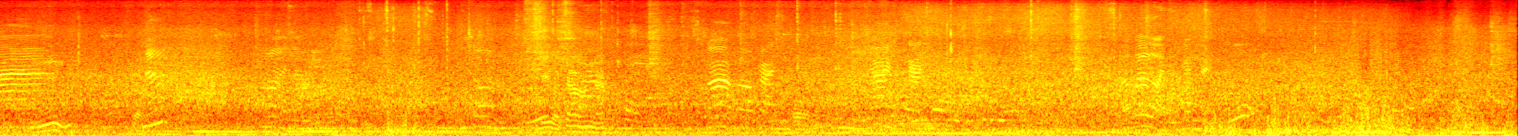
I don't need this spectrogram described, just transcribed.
มาอืมนะอร่อยนะต้นดีกว่าเจ้านั้นนะ ก็พอกัน พอ ได้เหมือนกัน แล้วก็อร่อยเหมือนกันเลยเรียกเข้ากัน ทุกคน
